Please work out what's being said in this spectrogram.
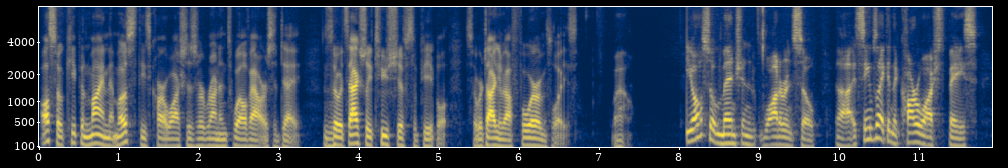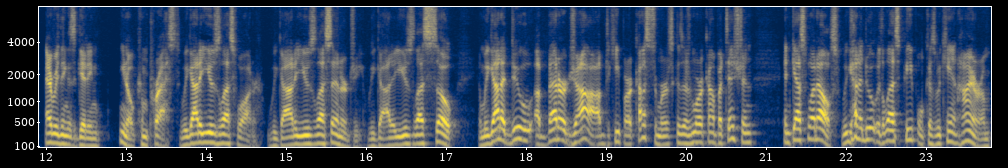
also keep in mind that most of these car washes are running 12 hours a day. Mm-hmm. So it's actually two shifts of people. So we're talking about four employees. Wow. You also mentioned water and soap. Uh, it seems like in the car wash space, everything is getting you know compressed. We got to use less water. We got to use less energy. We got to use less soap, and we got to do a better job to keep our customers because there's more competition and guess what else? We got to do it with less people because we can't hire them.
